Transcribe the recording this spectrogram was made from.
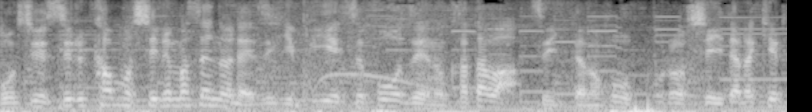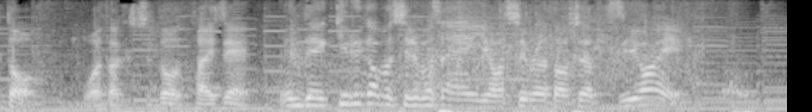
募集するかもしれませんのでぜひ PS4 勢の方は Twitter の方をフォローしていただけると私と対戦できるかもしれません。吉村投手は強い。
